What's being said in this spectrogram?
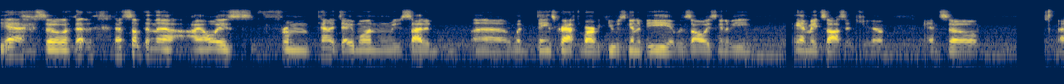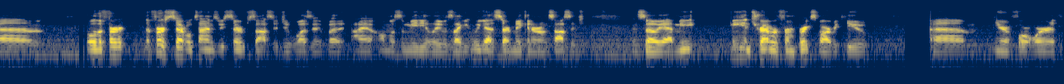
Yeah so that that's something that i always from kind of day one when we decided uh, what Dane's Craft Barbecue was going to be, it was always going to be handmade sausage, you know. And so, um, well, the first the first several times we served sausage, it wasn't, but I almost immediately was like, we got to start making our own sausage. And so, yeah, me me and Trevor from Brix Barbecue um, here in Fort Worth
